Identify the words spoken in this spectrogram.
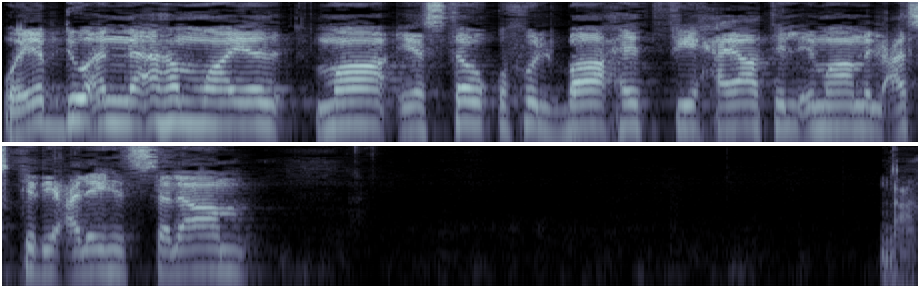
ويبدو أن أهم ما يستوقف الباحث في حياة الإمام العسكري عليه السلام نعم.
